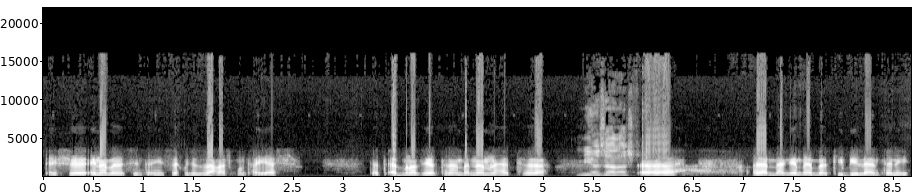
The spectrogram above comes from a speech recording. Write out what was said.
és én ebben őszintén hiszek, hogy az álláspont helyes. Tehát ebben az értelemben nem lehet Mi az álláspont? Uh, ebből kibillenteni.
